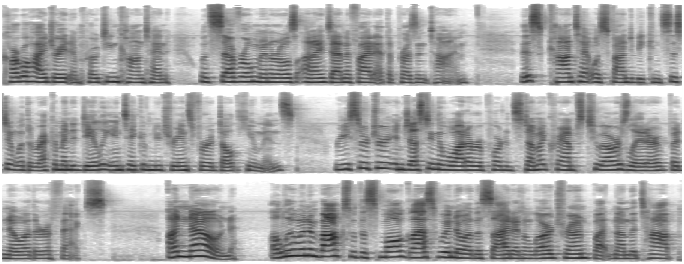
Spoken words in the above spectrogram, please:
carbohydrate, and protein content, with several minerals unidentified at the present time. This content was found to be consistent with the recommended daily intake of nutrients for adult humans. Researcher ingesting the water reported stomach cramps two hours later, but no other effects. Unknown. Aluminum box with a small glass window on the side and a large round button on the top,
